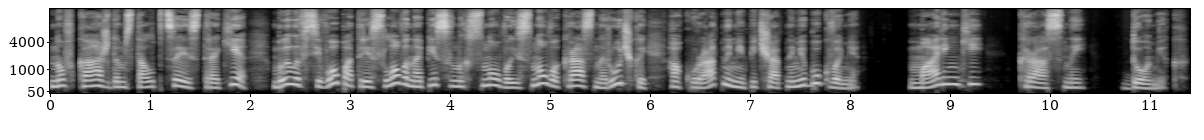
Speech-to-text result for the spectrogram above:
но в каждом столбце и строке было всего по три слова, написанных снова и снова красной ручкой аккуратными печатными буквами. «Маленький красный домик».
